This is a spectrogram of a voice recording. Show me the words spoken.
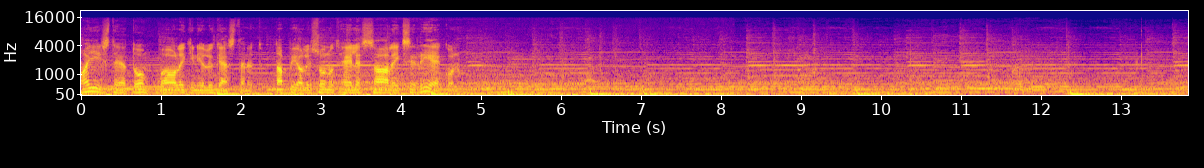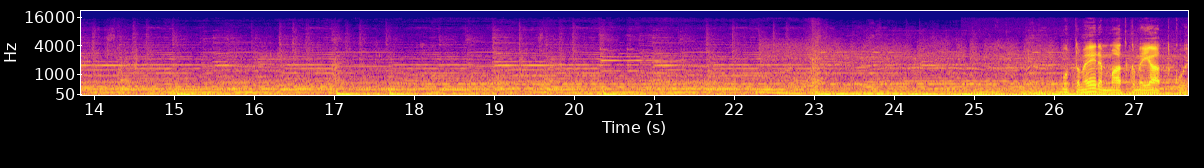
Majista ja Tomppa olikin jo lykästänyt. Tapi oli suonut heille saaliiksi riekon. Mutta meidän matkamme jatkui.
